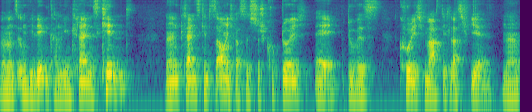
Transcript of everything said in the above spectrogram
Wenn man es irgendwie leben kann, wie ein kleines Kind, ne? ein kleines Kind ist auch nicht rassistisch, guck durch, ey, du bist cool, ich mag dich, lass spielen. Ne?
